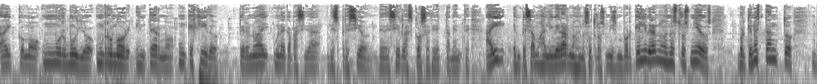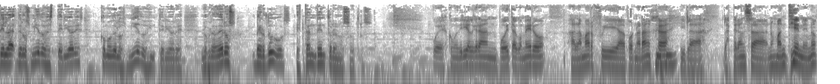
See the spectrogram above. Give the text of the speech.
hay como un murmullo, un rumor interno, un quejido, pero no hay una capacidad de expresión, de decir las cosas directamente. Ahí empezamos a liberarnos de nosotros mismos, porque es liberarnos de nuestros miedos, porque no es tanto de, la- de los miedos exteriores como de los miedos interiores. Los verdaderos verdugos están dentro de nosotros. Pues como diría el gran poeta Gomero, a la mar fui a por naranja y la, la esperanza nos mantiene, ¿no?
